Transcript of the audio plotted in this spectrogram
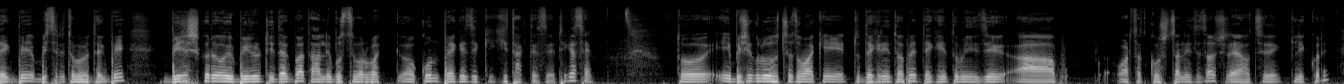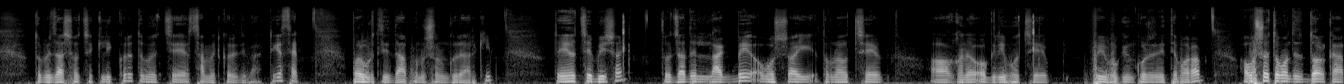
দেখবে, বিস্তারিতভাবে দেখবে, বিশেষ করে ওই ভিডিওটি দেখবা, তাহলে বুঝতে পারবা কোন প্যাকেজে কি কি থাকতেছে, ঠিক আছে? তো এই বিষয়গুলো হচ্ছে তোমাকে একটু দেখে নিতে হবে। দেখে তুমি যে অর্থাৎ কোর্সটা নিতে চাও, সেটা হচ্ছে ক্লিক করে, তুমি জাস্ট হচ্ছে ক্লিক করে তুমি হচ্ছে সাবমিট করে দিবা, ঠিক আছে? পরবর্তী ধাপ অনুসরণ করে আর কি তো এই হচ্ছে বিষয়। তো যাদের লাগবে অবশ্যই তোমরা হচ্ছে ওখানে অগ্রিম হচ্ছে প্রি বুকিং করে নিতে পারো। অবশ্যই তোমাদের দরকার,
